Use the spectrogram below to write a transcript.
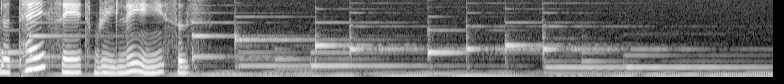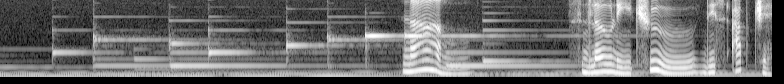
the taste it releases chew this object.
